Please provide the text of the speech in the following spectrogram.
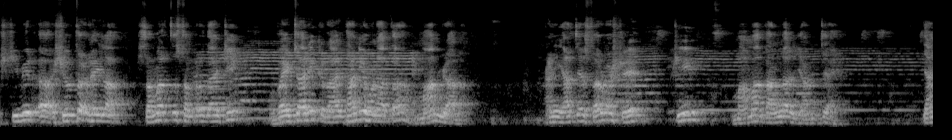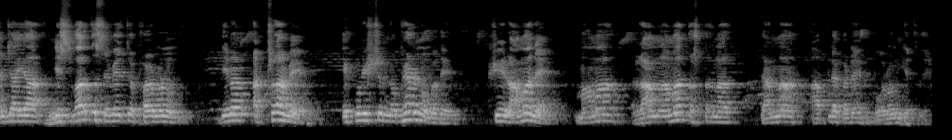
शिबिर अ, शिवतळघईला समर्थ संप्रदायाची वैचारिक राजधानी होण्याचा मान मिळाला. आणि याचे सर्व श्रेय श्री मामा गांगल यांचे आहे. त्यांच्या या निस्वार्थ सेवेचे फळ म्हणून दिनांक अठरा मे एकोणीसशे नव्याण्णवमध्ये श्री रामाने मामा रामनामात असताना त्यांना आपल्याकडे बोलवून घेतले.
